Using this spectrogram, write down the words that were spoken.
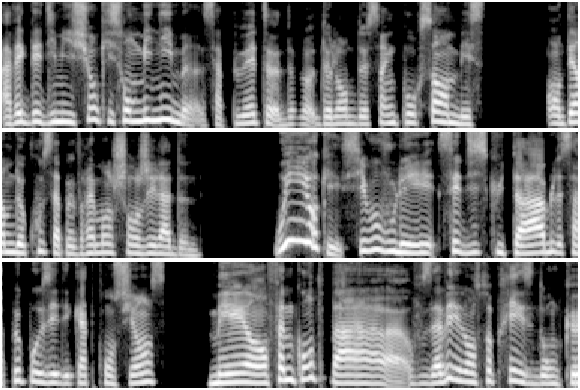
avec des diminutions qui sont minimes. Ça peut être de, de l'ordre de 5%, mais en termes de coût, ça peut vraiment changer la donne. Oui, OK, si vous voulez, c'est discutable, ça peut poser des cas de conscience, mais en fin de compte, bah, vous avez une entreprise, donc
